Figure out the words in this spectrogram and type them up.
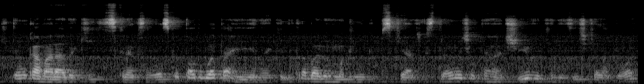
que tem um camarada aqui que escreve esse negócio, que é o tal do Guattari, né? Que ele trabalhou numa clínica psiquiátrica extremamente alternativa, que não existe, que ela aborda.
